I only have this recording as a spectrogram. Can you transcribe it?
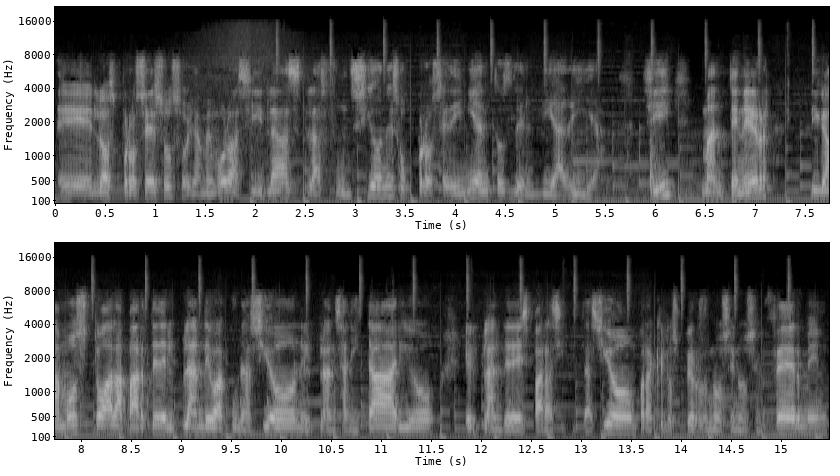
eh, los procesos, o llamémoslo así, las, las funciones o procedimientos del día a día. ¿sí? Mantener digamos, toda la parte del plan de vacunación, el plan sanitario, el plan de desparasitación para que los perros no se nos enfermen,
